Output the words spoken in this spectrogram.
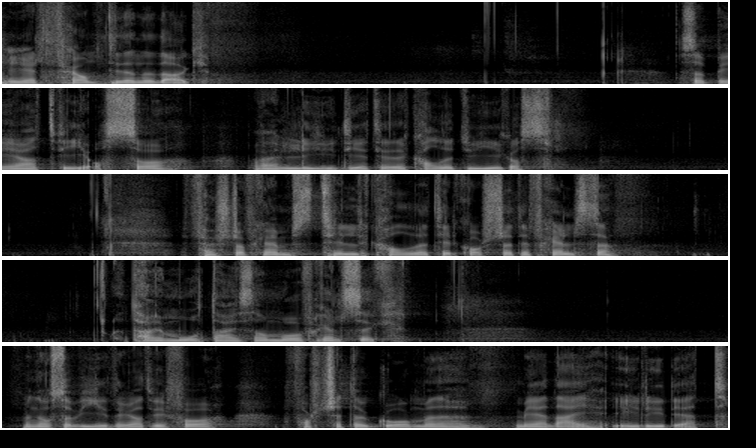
helt fram til denne dag. Så ber jeg at vi også må være lydige til det kallet du gir oss. Først og fremst til kallet til korset, til frelse. Ta imot deg som vår frelser. Men også videre at vi får fortsette å gå med, med deg i lydighet.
